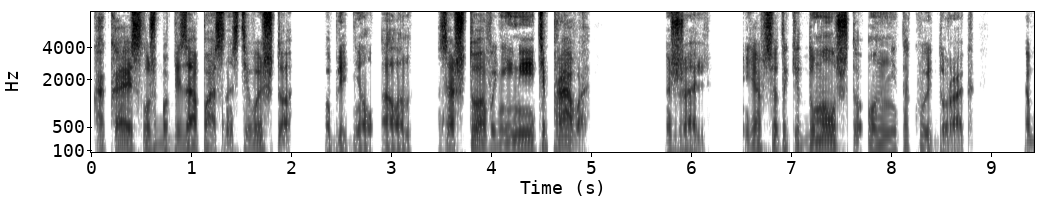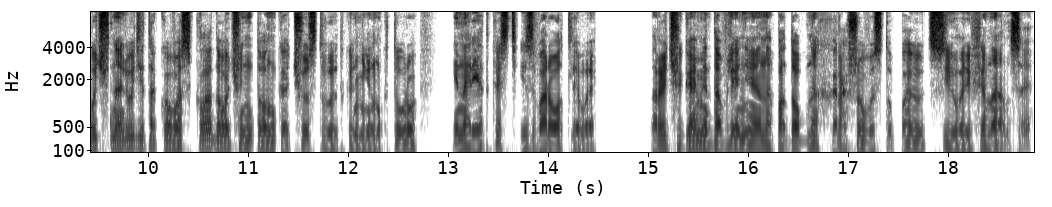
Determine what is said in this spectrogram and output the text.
«Какая служба безопасности? Вы что?» — побледнел Алан. «За что? Вы не имеете права!» Жаль. Я все-таки думал, что он не такой дурак. Обычно люди такого склада очень тонко чувствуют конъюнктуру и на редкость изворотливы. Рычагами давления на подобных хорошо выступают сила и финансы.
